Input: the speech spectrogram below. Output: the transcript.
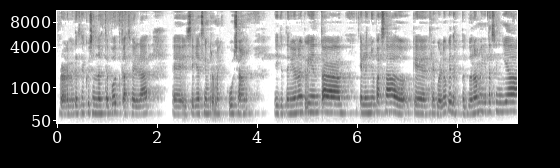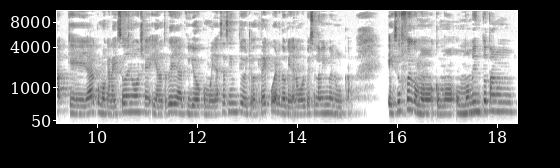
probablemente está escuchando este podcast, ¿verdad? Eh, y sé que siempre me escuchan. Y yo tenía una clienta el año pasado que recuerdo que después de una meditación guiada que ella como que la hizo de noche y al otro día ella vio como ella se sintió, yo recuerdo que ya no volvió a ser la misma nunca. Eso fue como, como un momento tan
